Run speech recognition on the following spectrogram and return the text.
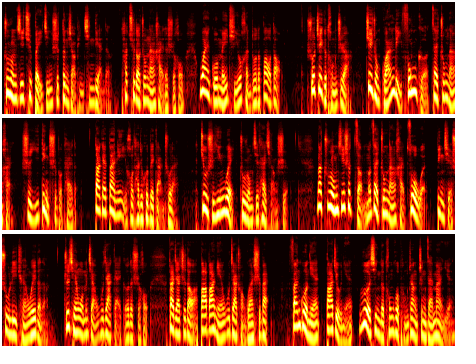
朱镕基去北京是邓小平钦点的，他去到中南海的时候，外国媒体有很多的报道，说这个同志啊，这种管理风格在中南海是一定吃不开的，大概半年以后他就会被赶出来，就是因为朱镕基太强势。那朱镕基是怎么在中南海坐稳并且树立权威的呢？之前我们讲物价改革的时候，大家知道啊，八八年物价闯关失败，翻过年，八九年恶性的通货膨胀正在蔓延，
